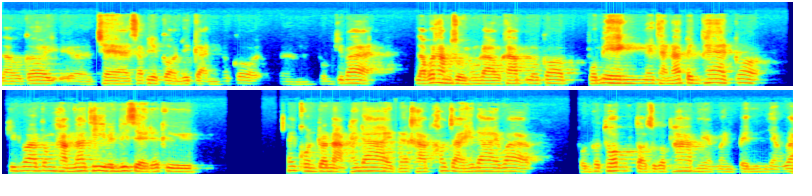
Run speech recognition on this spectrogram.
เราก็แชร์ทรัพยากรด้วยกัน แล้วก็ผมคิดว่าเราก็ทำส่วนของเราครับ แล้วก็ผมเองในฐานะเป็นแพทย์ก็คิดว่าต้องทำหน้าที่เป็นพิเศษก็คือ ให้คนตระหนักให้ได้นะครับ เข้าใจให้ได้ว่าผลกระทบต่อสุขภาพเนี่ยมันเป็นอย่างไร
